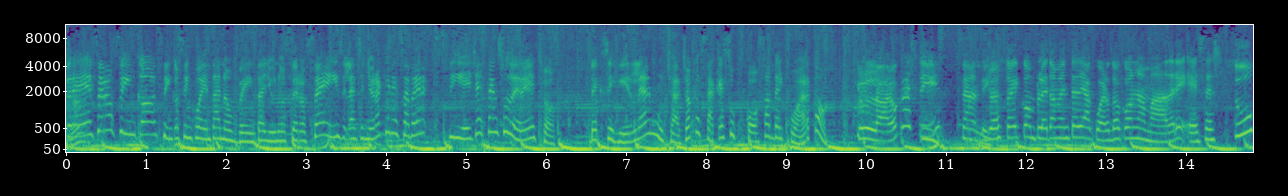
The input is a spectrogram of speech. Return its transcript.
305-550-9106. La señora quiere saber si ella está en su derecho de exigirle al muchacho que saque sus cosas del cuarto. Claro que sí. Sandy. Yo estoy completamente de acuerdo con la madre. Esa es su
